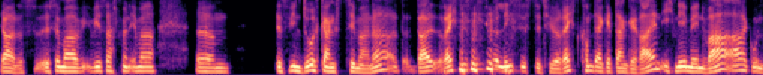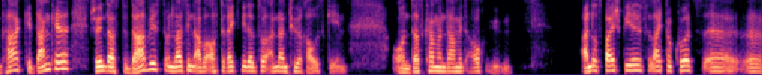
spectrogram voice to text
ja, das ist immer, wie, sagt man immer, ähm, ist wie ein Durchgangszimmer. Ne? Da rechts ist die Tür, links ist die Tür. Rechts kommt der Gedanke rein. Ich nehme ihn wahr. Ah, guten Tag, Gedanke. Schön, dass du da bist und lass ihn aber auch direkt wieder zur anderen Tür rausgehen. Und das kann man damit auch üben. Anderes Beispiel, vielleicht noch kurz, äh, äh,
